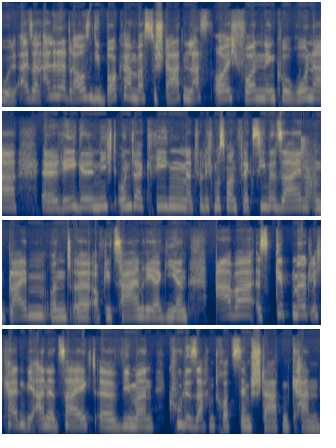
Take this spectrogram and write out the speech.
cool. Also an alle da draußen, die Bock haben, was zu starten, lasst euch von den Corona-Regeln nicht unterkriegen. Natürlich muss man flexibel sein und bleiben und äh, auf die Zahlen reagieren. Aber es gibt Möglichkeiten, wie Anne zeigt, äh, wie man coole Sachen trotzdem starten kann.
